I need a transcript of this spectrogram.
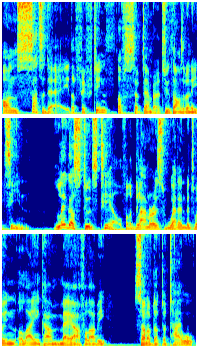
On Saturday, the 15th of September 2018, Lagos stood still for the glamorous wedding between Olayinka Mayor Folabi, son of Dr. Taiwo,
